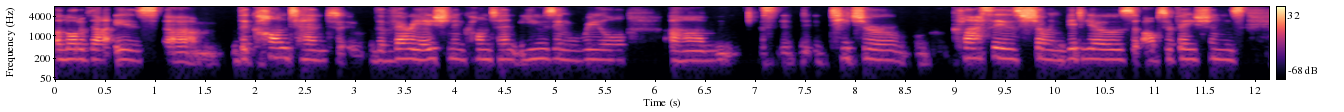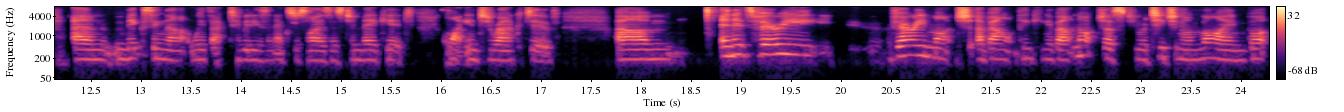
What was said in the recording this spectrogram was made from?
a lot of that is um, the content, the variation in content, using real um, teacher classes, showing videos, observations, and mixing that with activities and exercises to make it quite interactive. Um, and it's very, very much about thinking about not just your teaching online, but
